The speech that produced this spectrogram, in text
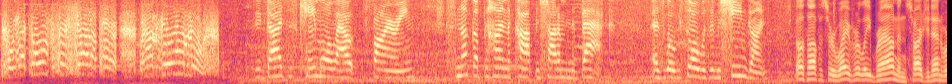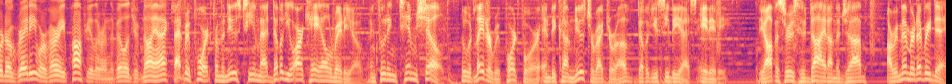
We got two officers shot up here. Mountainview Avenue. The guys just came all out firing, snuck up behind the cop and shot him in the back. As what we saw was a machine gun. Both Officer Waverly Brown and Sergeant Edward O'Grady were very popular in the village of Nyack. That report from the news team at WRKL Radio, including Tim Scheld, who would later report for and become news director of WCBS 880. The officers who died on the job are remembered every day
